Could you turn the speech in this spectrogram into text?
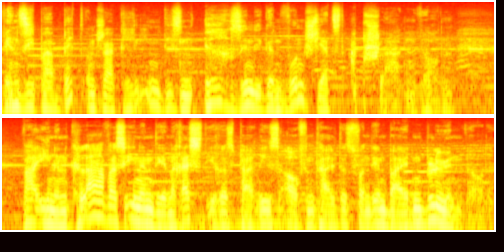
Wenn sie Babette und Jacqueline diesen irrsinnigen Wunsch jetzt abschlagen würden, war ihnen klar, was ihnen den Rest ihres Paris-Aufenthaltes von den beiden blühen würde.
